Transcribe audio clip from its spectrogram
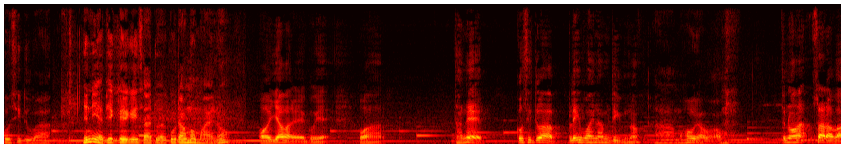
ကိုစီသူကညနေရဖြစ်ခဲ့ကိစ္စအတွက်ကိုတောင်းပေါ်မှာရနော် အော်ရပါတယ်ကိုရဲ့ဟိုဟာဒါနဲ့ကိုစီတူက play wine လားမသိဘူးเนาะ အာမဟုတ်ရပါဘူး ကျွန်တော်ကစတာပါ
